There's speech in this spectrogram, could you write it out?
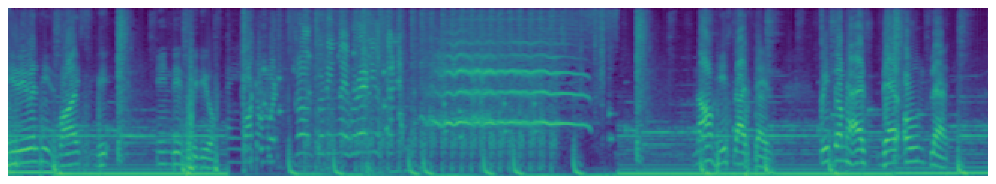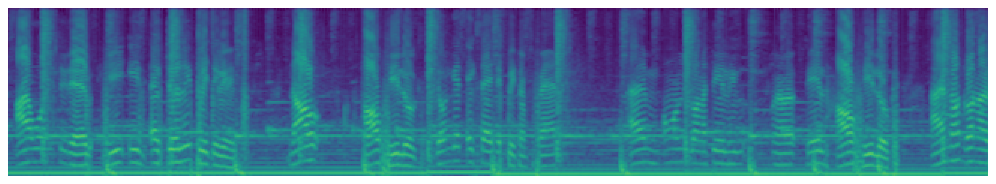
He revealed his voice in this video. Now his lifestyle. Pritom has their own flat. I went to them. He is actually pretty rich. Now how he looks. Don't get excited Pritom's fan. I'm only gonna tell you uh, tell how he looks. I'm not gonna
